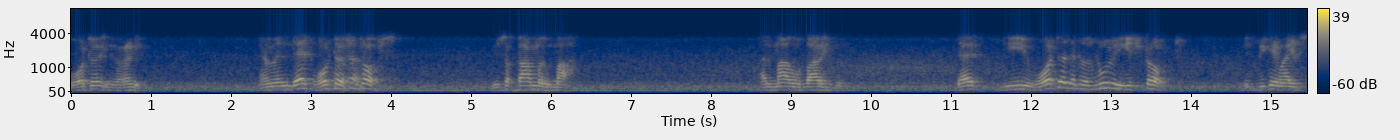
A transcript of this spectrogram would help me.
Water is running. And when that water stops, يسقام الماء الماء بارد that the water that was moving is stopped it became ice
